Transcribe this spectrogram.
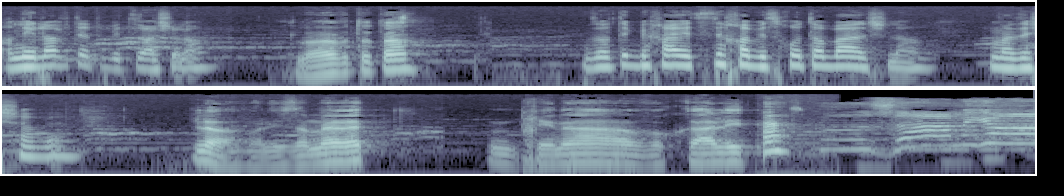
אני לא אוהבת את הביצוע שלה. את לא אוהבת אותה? זאתי בכלל הצליחה בזכות הבעל שלה. מה זה שווה? לא, אבל היא זמרת מבחינה ווקאלית. And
